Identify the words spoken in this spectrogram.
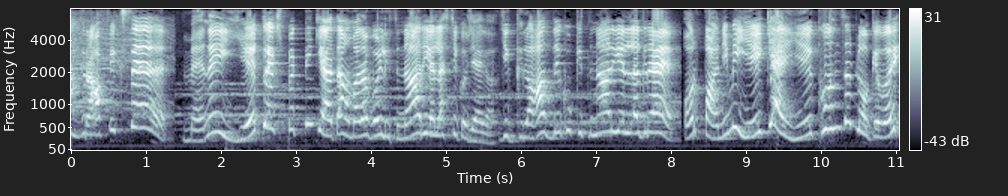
ग्राफिक्स है। मैंने ये तो एक्सपेक्ट नहीं किया था, हमारा वर्ल्ड इतना रियलिस्टिक हो जाएगा। ये ग्रास देखो कितना रियल लग रहा है। और पानी में ये क्या है? ये कौन सा ब्लॉक है भाई?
